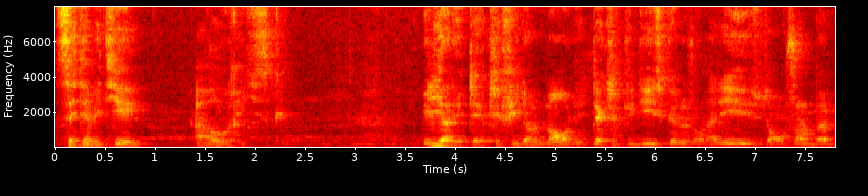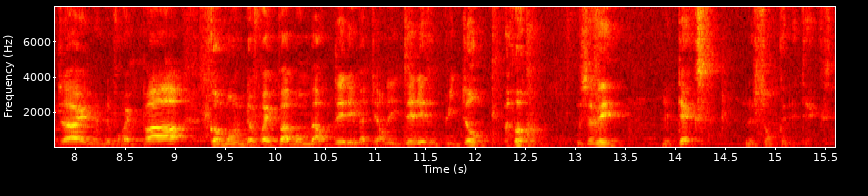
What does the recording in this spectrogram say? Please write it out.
c'est un métier à haut risque. Il y a des textes, finalement, des textes qui disent que le journaliste, en champ de bataille, ne devrait pas, comme on ne devrait pas bombarder les maternités, les hôpitaux. Vous savez, les textes ne sont que des textes.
